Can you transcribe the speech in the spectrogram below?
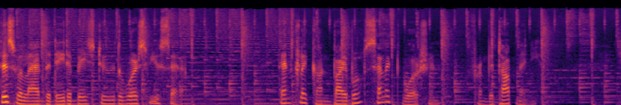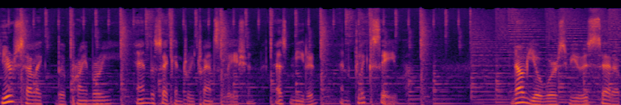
This will add the database to the VerseView setup. Then click on Bible Select Version from the top menu. Here select the primary and the secondary translation as needed and click Save. Now your VerseView is set up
